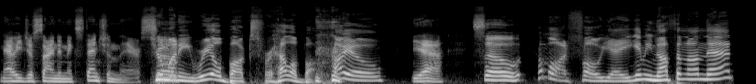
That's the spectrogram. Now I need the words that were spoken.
now he just signed an extension there. So, Too many real bucks for Hellebuyck. Hiyo. yeah. So come on, Fauria, you give me nothing on that.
